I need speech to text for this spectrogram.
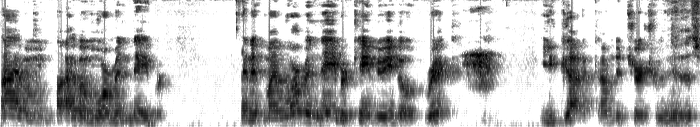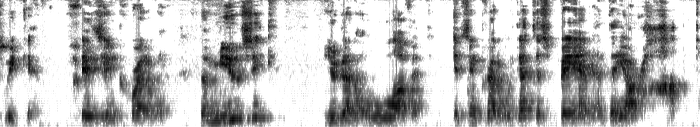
I have a, I have a Mormon neighbor. And if my Mormon neighbor came to me and go, Rick, you got to come to church with me this weekend. It's incredible. The music, you're going to love it. It's incredible. We got this band, and they are hot.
